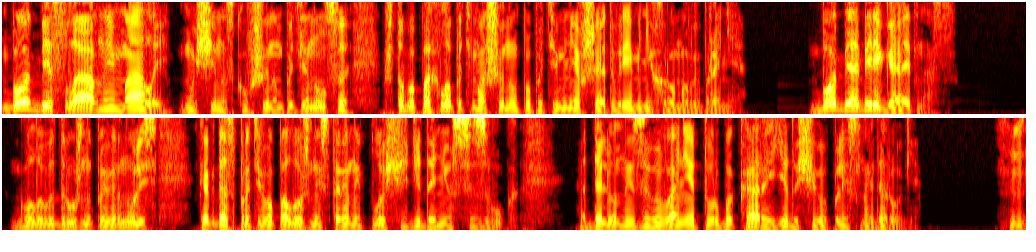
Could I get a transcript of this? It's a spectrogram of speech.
Бобби славный малый. Мужчина с кувшином потянулся, чтобы похлопать машину по потемневшей от времени хромовой броне. Бобби оберегает нас. Головы дружно повернулись, когда с противоположной стороны площади донесся звук. Отдаленное завывание турбокара, едущего по лесной дороге. Хм,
